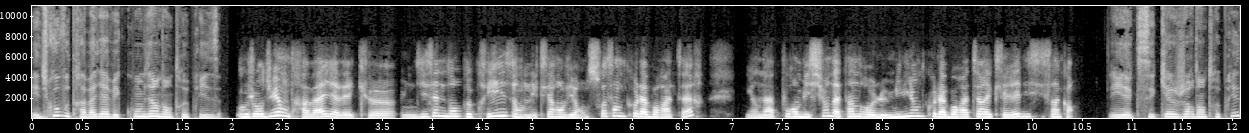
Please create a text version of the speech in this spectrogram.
Et du coup, vous travaillez avec combien d'entreprises? Aujourd'hui, on travaille avec euh, une dizaine d'entreprises. On éclaire environ 60 collaborateurs et on a pour ambition d'atteindre le million de collaborateurs éclairés d'ici 5 ans. Et c'est quel genre d'entreprise?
